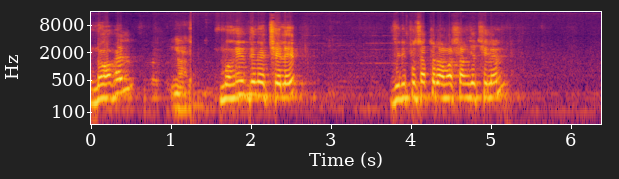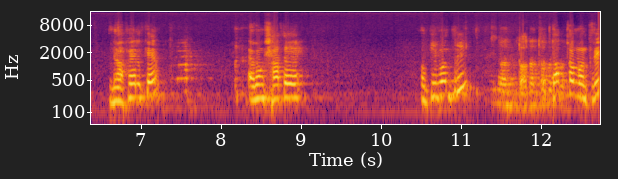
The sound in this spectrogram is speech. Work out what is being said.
নভেল মহিউদ্দিনের ছেলে যিনি পঁচাত্তর আমার সঙ্গে ছিলেন নাফেলকে এবং সাথে মন্ত্রী? তথ্যমন্ত্রী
